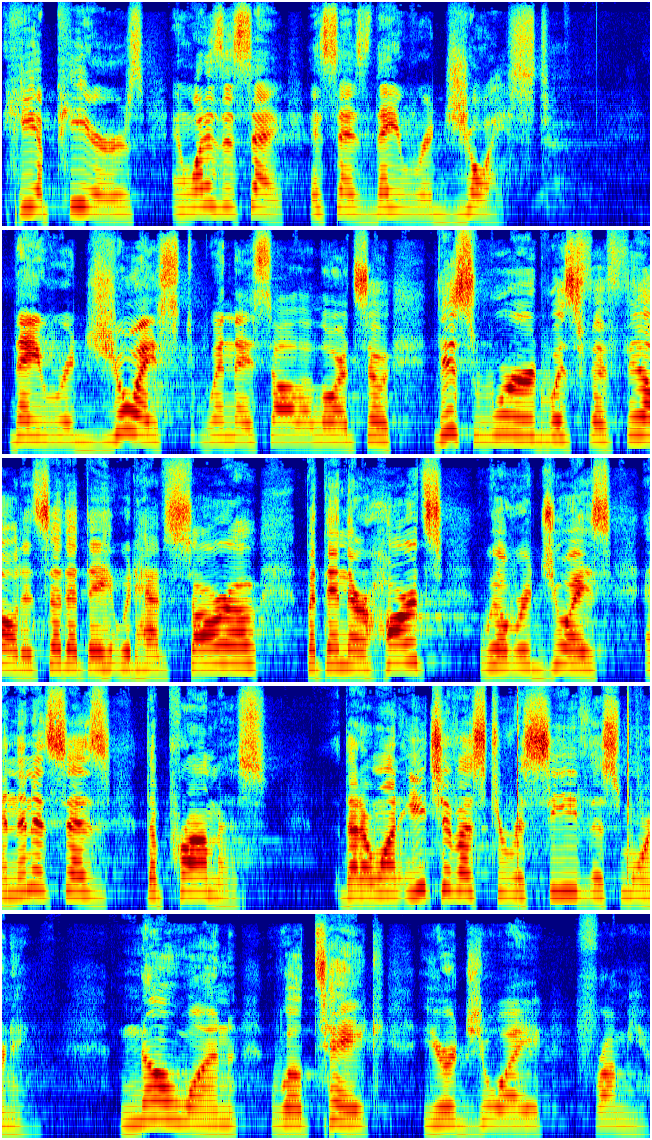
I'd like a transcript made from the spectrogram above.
he appears. And what does it say? It says they rejoiced. They rejoiced when they saw the Lord. So this word was fulfilled. It said that they would have sorrow, but then their hearts will rejoice. And then it says the promise that I want each of us to receive this morning no one will take your joy from you.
